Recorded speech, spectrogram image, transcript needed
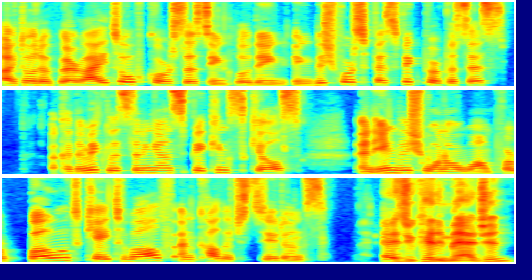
I taught a variety of courses including English for specific purposes, academic listening and speaking skills, and English 101 for both K-12 and college students. As you can imagine,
